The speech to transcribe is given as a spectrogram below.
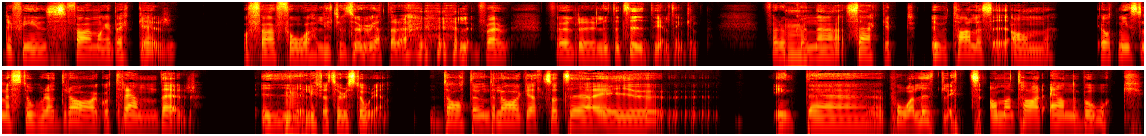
Det finns för många böcker och för få litteraturvetare. Eller för, för lite tid helt enkelt. För att Mm. kunna säkert uttala sig om åtminstone stora drag och trender i Mm. litteraturhistorien. Dataunderlaget så att säga är ju inte pålitligt om man tar en bok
